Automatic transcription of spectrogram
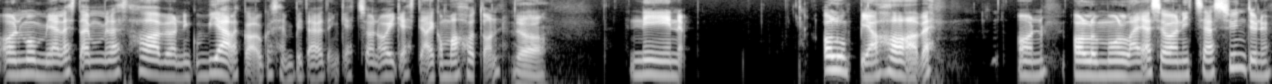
on mun mielestä, tai mun mielestä haave on niinku vielä kaukaisempi tai jotenkin, että se on oikeasti aika mahoton. Joo. Niin olympiahaave on ollut mulla ja se on itse asiassa syntynyt.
